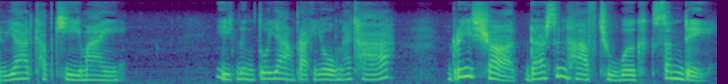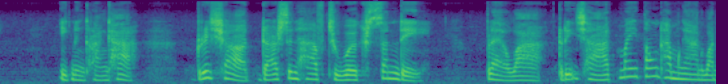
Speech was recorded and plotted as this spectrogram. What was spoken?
นุญาตขับขี่ใหม่ อีกหนึ่งตัวอย่างประโยคนะคะ Richard doesn't have to work Sunday อีกหนึ่งครั้งค่ะ Richard doesn't have to work Sunday แปลว่าริชาร์ดไม่ต้องทำงานวัน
